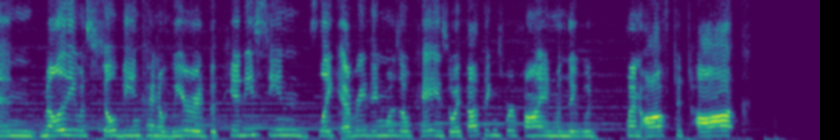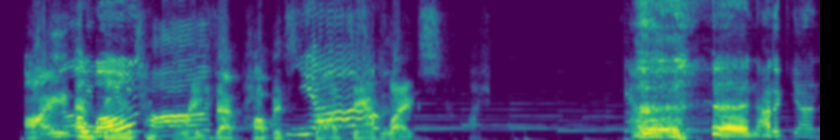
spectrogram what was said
and Melody was still being kind of weird, but Pandy seemed like everything was okay, so I thought things were fine when they would went off to talk. I Alone? am going to Talk. break that puppet's Yeah. goddamn legs. Yeah. not again.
